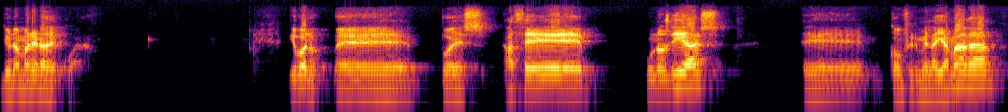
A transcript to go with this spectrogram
de una manera adecuada. Y bueno, eh, pues hace unos días eh, confirmé la llamada,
